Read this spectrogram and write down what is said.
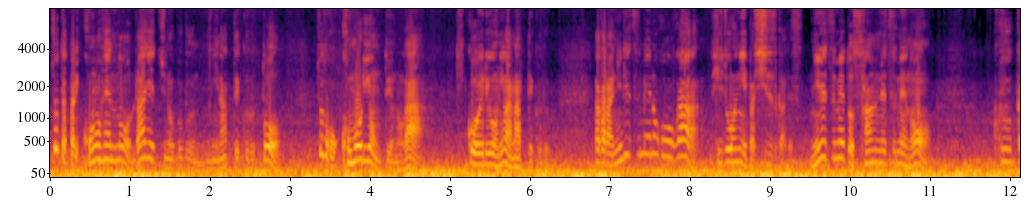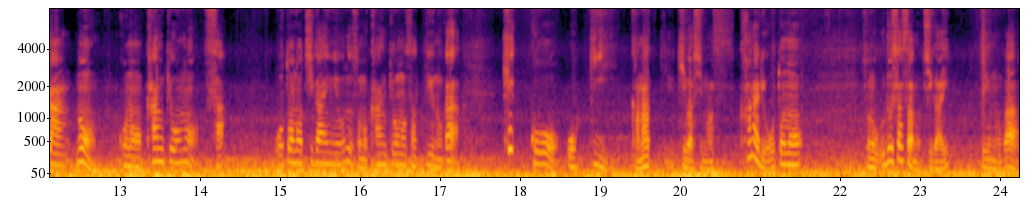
ちょっとやっぱりこの辺のラゲッジの部分になってくると、ちょっとこうこもり音っていうのが聞こえるようにはなってくる。だから2列目の方が非常にやっぱ静かです。2列目と3列目の空間のこの環境の差、音の違いによるその環境の差っていうのが結構大きいかなっていう気はします。かなり音のそのうるささの違いっていうのが、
